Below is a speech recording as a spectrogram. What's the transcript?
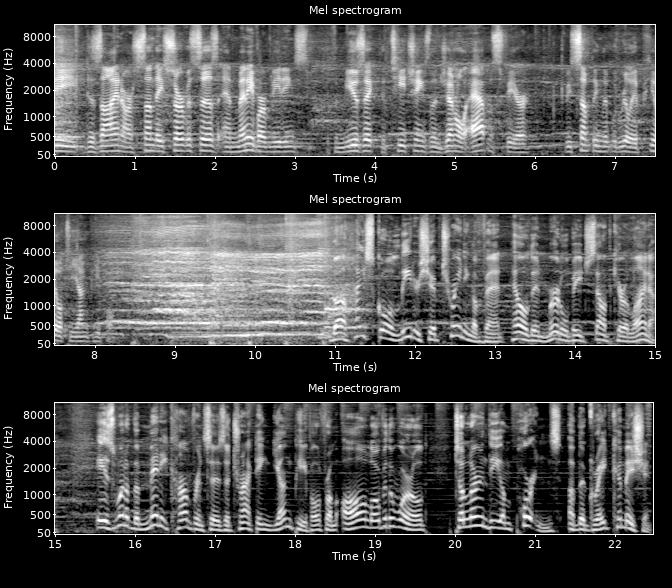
We design our Sunday services and many of our meetings with the music, the teachings, and the general atmosphere to be something that would really appeal to young people. The high school leadership training event held in Myrtle Beach, South Carolina, is one of the many conferences attracting young people from all over the world to learn the importance of the Great Commission.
